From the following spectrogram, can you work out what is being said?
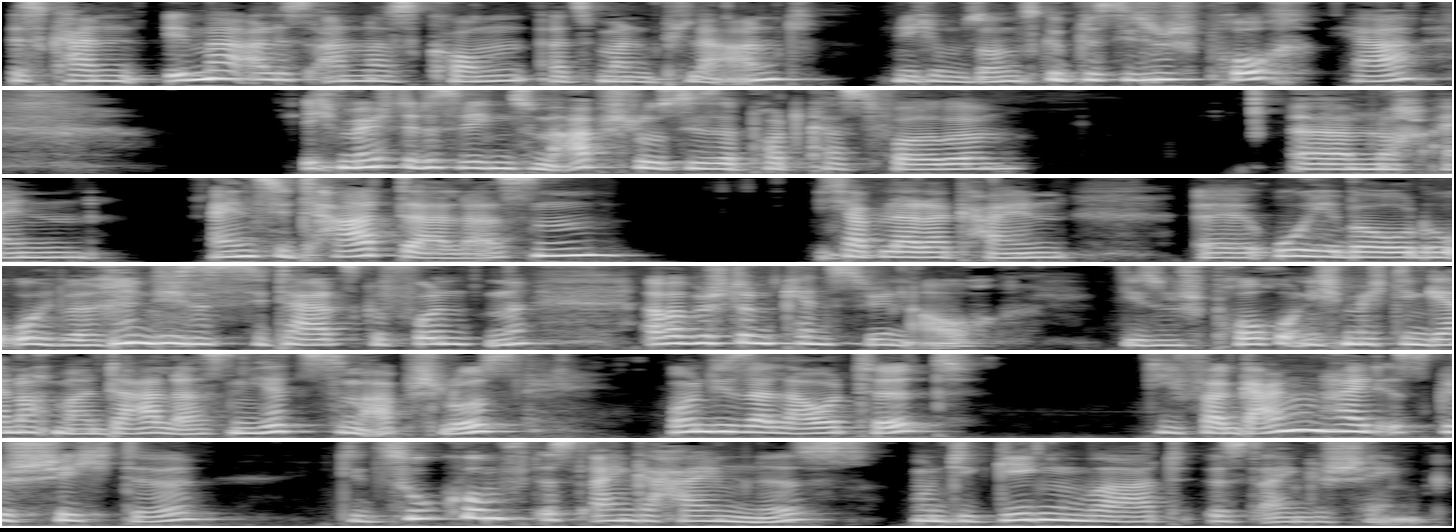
Es kann immer alles anders kommen, als man plant. Nicht umsonst gibt es diesen Spruch, ja. Ich möchte deswegen zum Abschluss dieser Podcast-Folge ähm, noch ein, ein Zitat dalassen. Ich habe leider keinen äh, Urheber oder Urheberin dieses Zitats gefunden, aber bestimmt kennst du ihn auch, diesen Spruch, und ich möchte ihn gerne nochmal dalassen, jetzt zum Abschluss. Und dieser lautet, die Vergangenheit ist Geschichte, die Zukunft ist ein Geheimnis und die Gegenwart ist ein Geschenk.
